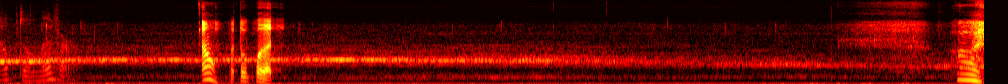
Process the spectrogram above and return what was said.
helped deliver. เอ้า ประตูเปิด เฮ้ย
